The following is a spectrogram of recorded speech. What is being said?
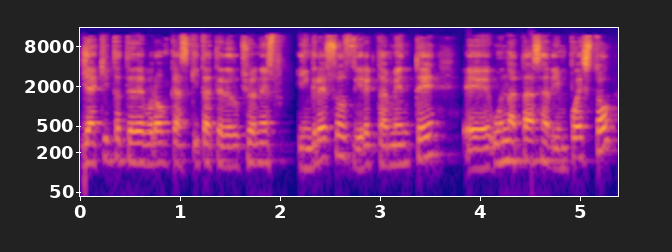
ya quítate de broncas, quítate deducciones, ingresos directamente, eh, una tasa de impuesto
